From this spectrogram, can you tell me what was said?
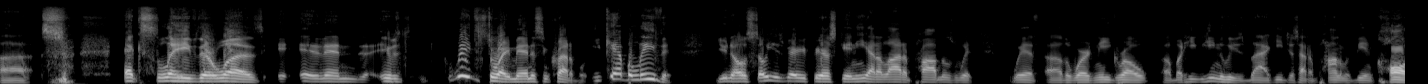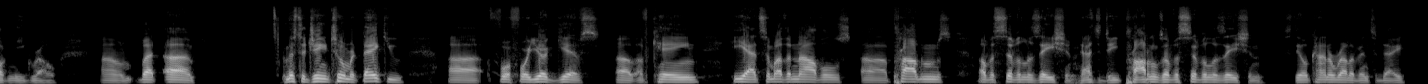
uh ex-slave there was. And then it was read the story, man. It's incredible. You can't believe it. You know, so he's very fair skinned. He had a lot of problems with with uh, the word Negro, uh, but he he knew he was black. He just had a problem with being called Negro. Um, but uh, Mr. Jean Toomer, thank you uh, for for your gifts of, of Cane. He had some other novels, uh, Problems of a Civilization. That's deep. Problems of a Civilization, still kind of relevant today.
